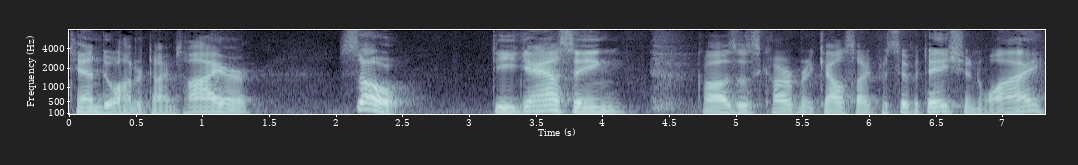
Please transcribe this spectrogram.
10 to 100 times higher. So, degassing causes carbonate calcite precipitation. Why?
